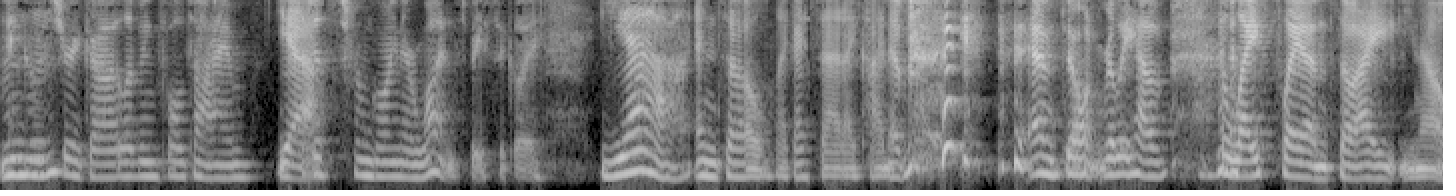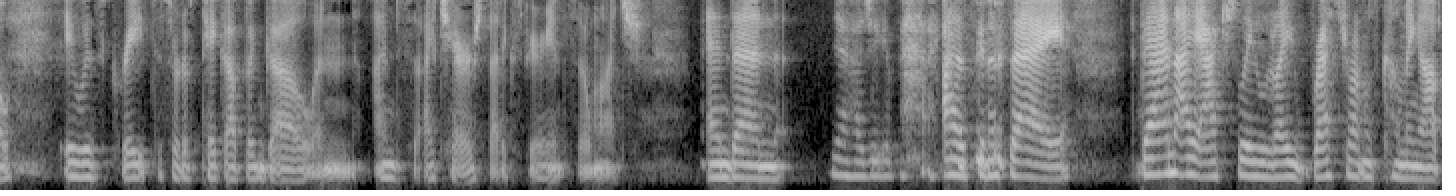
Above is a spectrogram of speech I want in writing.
in mm-hmm. Costa Rica, living full time. Yeah. Just from going there once, basically. Yeah, and so like I said, I kind of am, don't really have the life plan. So I, you know, it was great to sort of pick up and go, and I'm so, I cherish that experience so much. And then Yeah, how'd you get back? I was gonna say, then I actually when my restaurant was coming up,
